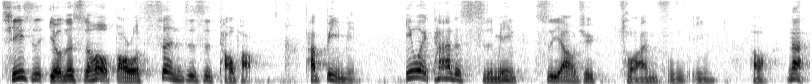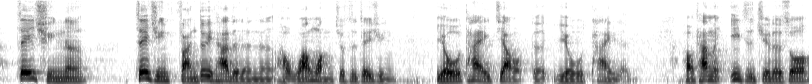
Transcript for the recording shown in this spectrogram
其实有的时候保罗甚至是逃跑，他避免，因为他的使命是要去传福音。好，那这一群呢？这一群反对他的人呢，好，往往就是这一群犹太教的犹太人，好，他们一直觉得说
